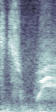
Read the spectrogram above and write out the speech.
Terrorists win.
